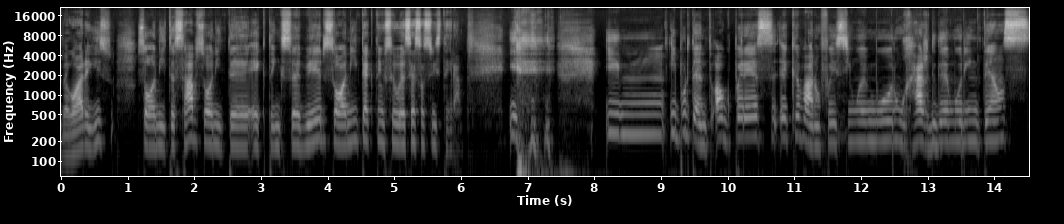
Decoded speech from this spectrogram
agora isso só a Anitta sabe, só a Anitta é que tem que saber, só a Anitta é que tem o seu acesso ao seu Instagram. E, e, e, portanto, que parece, acabaram. Foi assim um amor, um rasgo de amor intenso.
